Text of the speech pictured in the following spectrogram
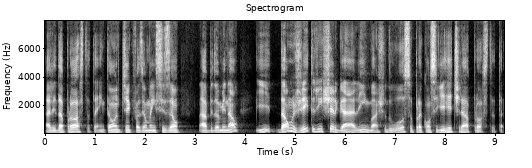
ali da próstata. Então tinha que fazer uma incisão abdominal e dar um jeito de enxergar ali embaixo do osso para conseguir retirar a próstata.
